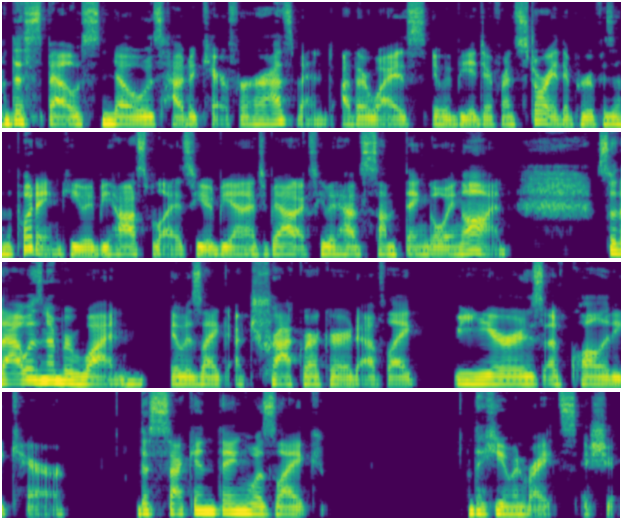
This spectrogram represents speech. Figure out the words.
the spouse knows how to care for her husband. Otherwise, it would be a different story. The proof is in the pudding. He would be hospitalized. He would be on antibiotics. He would have something going on. So that was number one. It was like a track record of like years of quality care. The second thing was like the human rights issue.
